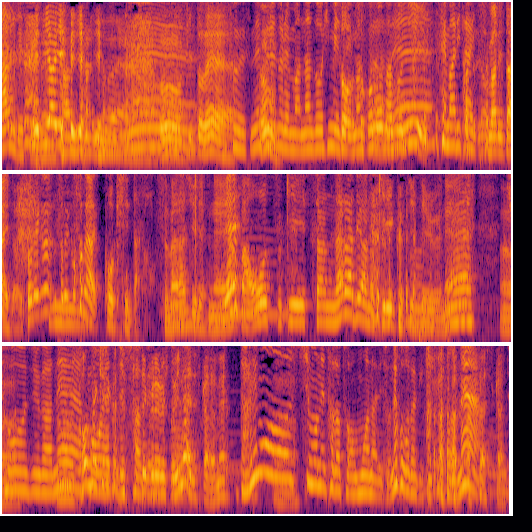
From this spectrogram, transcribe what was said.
ありですよね。いやいやいやいや。うん、きっとね。そうですね、ん。それぞれまあ謎を秘めていますからね。そうそこの謎に迫りたいと。迫りたいと。それが、それこそが好奇心だと。素晴らしいですね。ね。やっぱ大月さんならではの切り口っていうね。うん教授がね、うんこんな切り口してくれる人いないですからね誰も下ネタだとは思わないでしょうねここだけ聞いたらね 確かに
